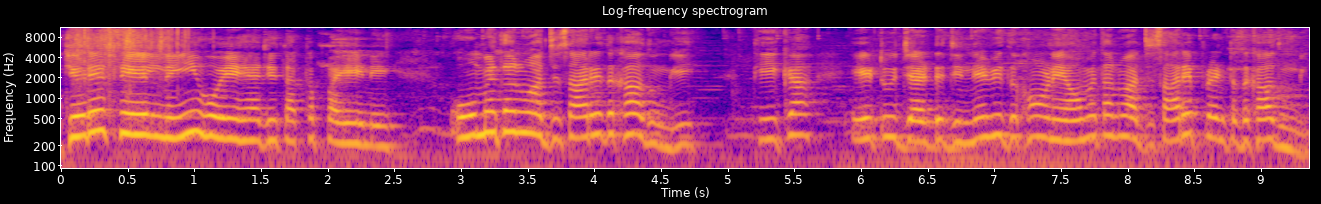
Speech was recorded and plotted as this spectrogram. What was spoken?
ਜਿਹੜੇ ਸੇਲ ਨਹੀਂ ਹੋਏ ਹਜੇ ਤੱਕ ਪਏ ਨੇ, ਉਹ ਮੈਂ ਤੁਹਾਨੂੰ ਅੱਜ ਸਾਰੇ ਦਿਖਾ ਦੂੰਗੀ। ਠੀਕ ਆ A to Z ਜਿੰਨੇ ਵੀ ਦਿਖਾਉਣੇ ਆ, ਉਹ ਮੈਂ ਤੁਹਾਨੂੰ ਅੱਜ ਸਾਰੇ ਪ੍ਰਿੰਟ ਦਿਖਾ ਦੂੰਗੀ।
